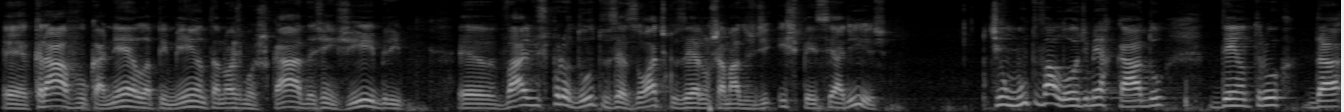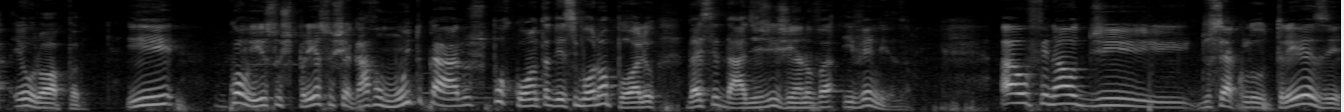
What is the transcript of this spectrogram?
é, cravo, canela, pimenta, noz moscada, gengibre, é, vários produtos exóticos eram chamados de especiarias, tinham muito valor de mercado dentro da Europa. E com isso, os preços chegavam muito caros por conta desse monopólio das cidades de Gênova e Veneza. Ao final de, do século XIII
